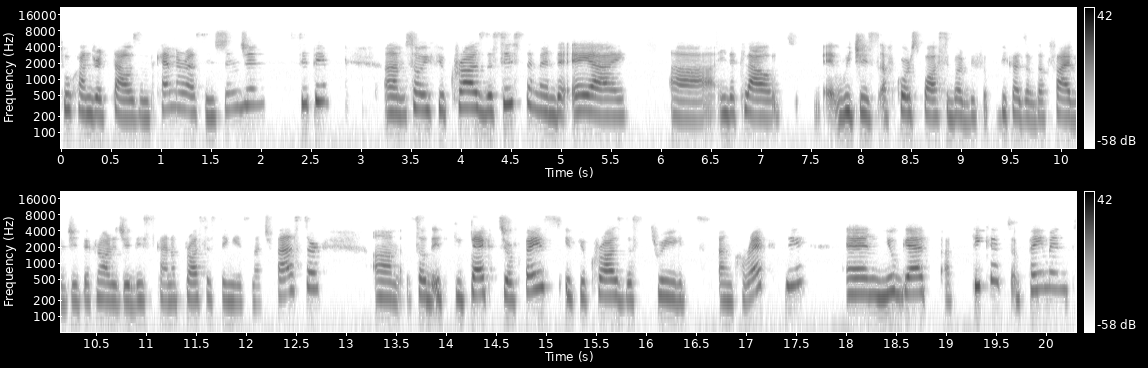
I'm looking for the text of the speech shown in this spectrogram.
200,000 cameras in Shenzhen city. Um, so if you cross the system and the AI uh, in the cloud, which is of course possible because of the 5G technology, this kind of processing is much faster. Um, so it detects your face if you cross the street incorrectly, and you get a ticket, a payment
